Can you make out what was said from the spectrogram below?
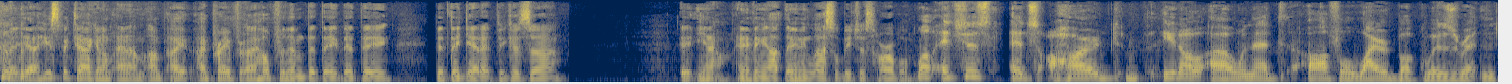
but yeah, he's spectacular, and I'm, I'm, I I pray for, I hope for them that they that they that they get it because, uh, it, you know, anything else, anything less will be just horrible. Well, it's just it's hard. You know, uh, when that awful Wired book was written,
